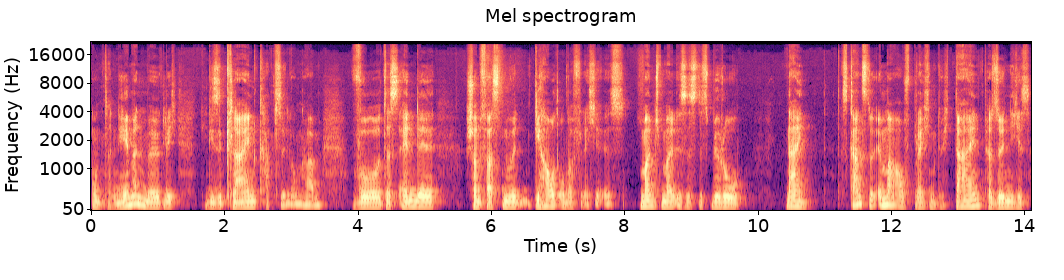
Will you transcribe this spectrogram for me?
Unternehmen möglich, die diese kleinen Kapselungen haben, wo das Ende schon fast nur die Hautoberfläche ist. Manchmal ist es das Büro. Nein, das kannst du immer aufbrechen durch dein persönliches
